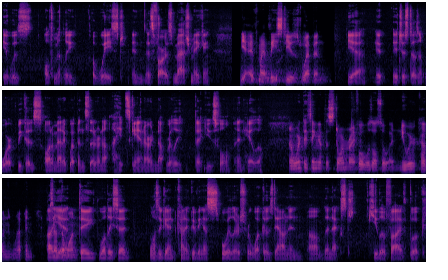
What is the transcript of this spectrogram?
it was ultimately a waste in as far as matchmaking. Yeah, it's my least used weapon. Yeah, it it just doesn't work because automatic weapons that are not hit scan are not really that useful in Halo. And weren't they saying that the storm rifle was also a newer Covenant weapon? Is Uh, that yeah, the one? they well they said once again kind of giving us spoilers for what goes down in um, the next Kilo Five book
